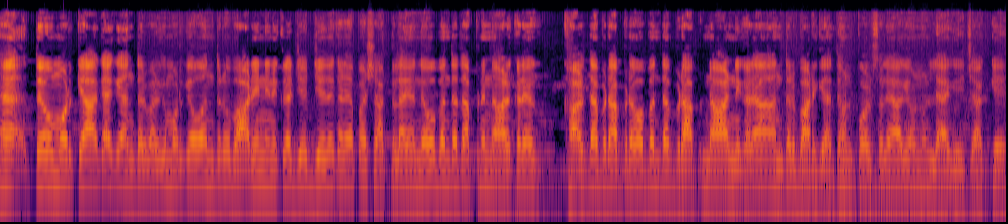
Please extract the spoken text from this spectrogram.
ਹੈ, ਤੇ ਉਹ ਮੁੜ ਕੇ ਆ ਕਹਿ ਕੇ ਅੰਦਰ ਵੜ ਕੇ ਮੁੜ ਕੇ ਉਹ ਅੰਦਰੋਂ ਬਾਹਰ ਹੀ ਨਹੀਂ ਨਿਕਲਿਆ। ਜੇ, ਜਿਹਦੇ ਘਰੇ ਆਪਾਂ ਸ਼ੱਕ ਲੈ ਜਾਂਦੇ, ਉਹ ਬੰਦਾ ਤਾਂ ਆਪਣੇ ਨਾਲ ਕਰੇ ਖੜਦਾ ਬਰਾਬਰ, ਉਹ ਬੰਦਾ ਬਰਾਬ- ਨਾਲ ਨਿਕਲਿਆ, ਅੰਦਰ ਵੜ ਗਿਆ। ਤੇ ਹੁਣ ਪੁਲਿਸ ਵਾਲੇ ਆ ਗਏ ਉਹਨੂੰ ਲੈ ਗਈ ਚੱਕ ਕੇ।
